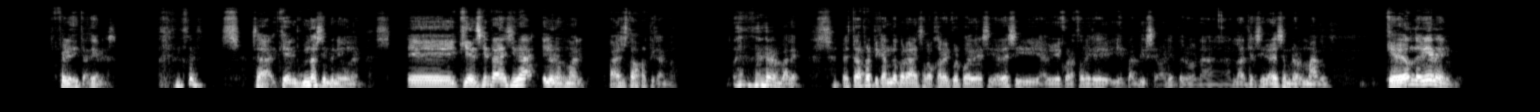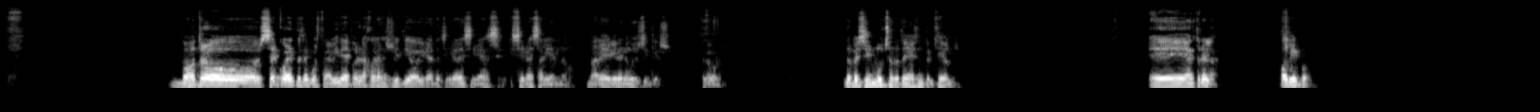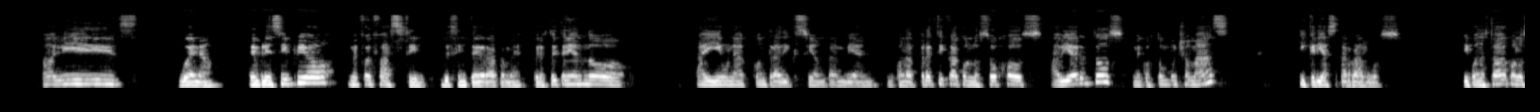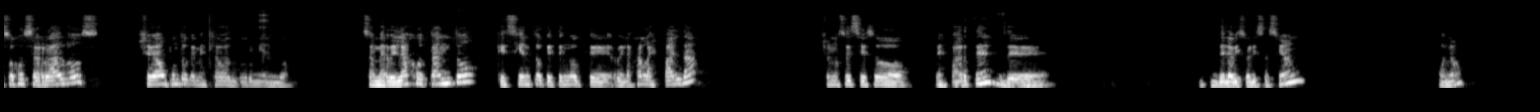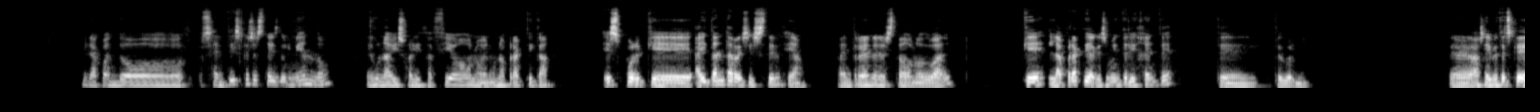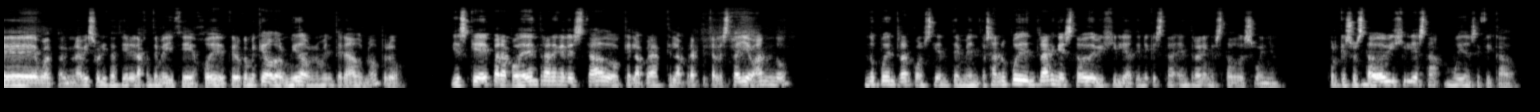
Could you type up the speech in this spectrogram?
Felicitaciones. o sea, quien no siente ninguna. Eh, quien sienta densidad es lo normal. Para eso estamos practicando. ¿Vale? Estamos practicando para desalojar el cuerpo de densidades y abrir el corazón y, expandirse, ¿vale? Pero la, las densidades es normal. ¿Que de dónde vienen? Vosotros ser coherentes en vuestra vida y poner las cosas en su sitio y las densidades se irán saliendo, ¿vale? Vienen de muchos sitios. Pero bueno. No penséis mucho, no tengáis intención. Eh, Antonella, o tiempo. Olis. Bueno, en principio me fue fácil desintegrarme, pero estoy teniendo ahí una contradicción también. Con la práctica con los ojos abiertos me costó mucho más y quería cerrarlos. Y cuando estaba con los ojos cerrados, llegaba un punto que me estaba durmiendo. O sea, me relajo tanto que siento que tengo que relajar la espalda. Yo no sé si eso es parte de, de la visualización o no. Mira, cuando sentís que os estáis durmiendo en una visualización o en una práctica, es porque hay tanta resistencia a entrar en el estado no dual que la práctica, que es muy inteligente, te, te duerme. De verdad, o sea, hay veces que, bueno, hay una visualización y la gente me dice, joder, creo que me he quedado dormida o no me he enterado, ¿no? Pero, y es que para poder entrar en el estado que la, que la práctica le está llevando, no puede entrar conscientemente, o sea, no puede entrar en estado de vigilia, tiene que estar, entrar en estado de sueño, porque su estado de vigilia está muy densificado.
